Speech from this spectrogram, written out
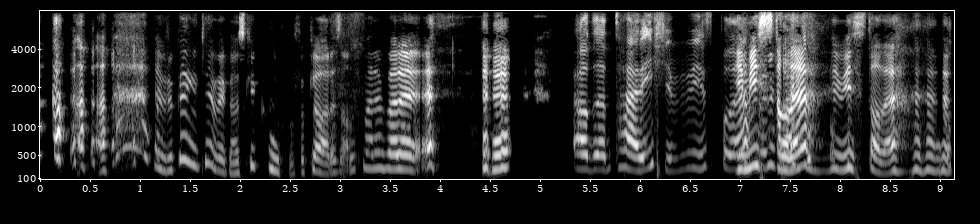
Jeg bruker egentlig å være ganske god på å forklare sånt, men jeg bare Ja, det her er ikke bevis på det. Vi mista det. Vi mista det.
